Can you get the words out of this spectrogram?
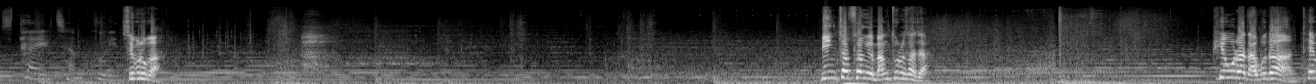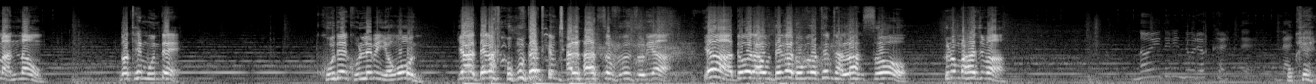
스타일 참 구린. 집으로 가. 민첩성의 망토를 사자. 피오라 나보다 템 안 나옴. 너 템 뭔데? 고대 골렘의 영혼. 야, 내가 너보다 템 잘 나왔어. 무슨 소리야? 야, 너가 나 내가 너보다 템 잘 나왔어. 그런 말 하지 마. 너희들이 노력할 때, 난 오케이.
